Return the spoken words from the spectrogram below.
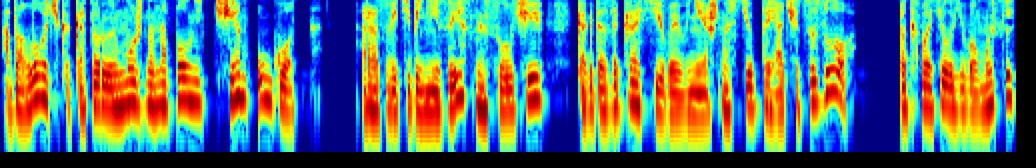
Оболочка, которую можно наполнить чем угодно. Разве тебе не известны случаи, когда за красивой внешностью прячется зло? Подхватил его мысль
